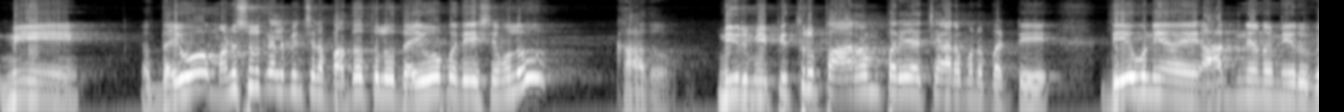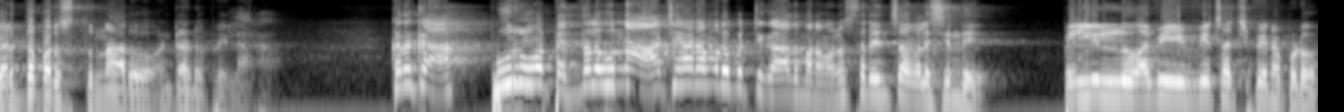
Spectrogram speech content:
మీ దైవో మనుషులు కల్పించిన పద్ధతులు దైవోపదేశములు కాదు. మీరు మీ పితృ పారంపర్యాచారమును బట్టి దేవుని ఆజ్ఞను మీరు వ్యర్థపరుస్తున్నారు అంటాడు ప్రిలారా కనుక పూర్వం పెద్దలు ఉన్న ఆచారమును బట్టి కాదు మనం అనుసరించవలసింది. పెళ్ళిళ్ళు అవి ఇవి చచ్చిపోయినప్పుడు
